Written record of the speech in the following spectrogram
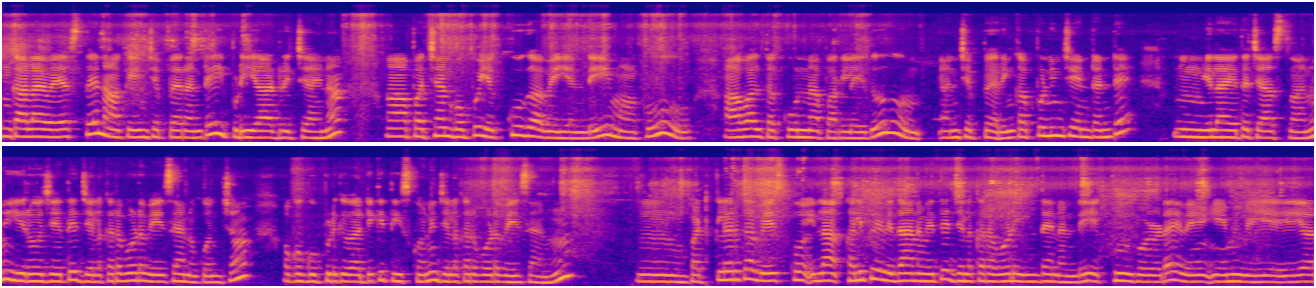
ఇంకా అలా వేస్తే నాకేం చెప్పారంటే ఇప్పుడు ఈ ఆర్డర్ ఇచ్చే ఆయన "ఆ, ఎక్కువగా వేయండి మాకు ఆవాలు తక్కువ ఉన్నా పర్లేదు అని చెప్పారు. ఇంకా అప్పటి నుంచి ఏంటంటే ఇలా అయితే చేస్తాను. ఈరోజు అయితే జీలకర్ర కూడా వేశాను కొంచెం. ఒక గుప్పిడికి వాటికి తీసుకొని జీలకర్ర కూడా వేశాను పర్టికులర్గా వేసుకో ఇలా కలిపే విధానం అయితే జీలకర్ర కూడా ఇంతేనండి. ఎక్కువ కూడా వే- ఏమి వేయ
